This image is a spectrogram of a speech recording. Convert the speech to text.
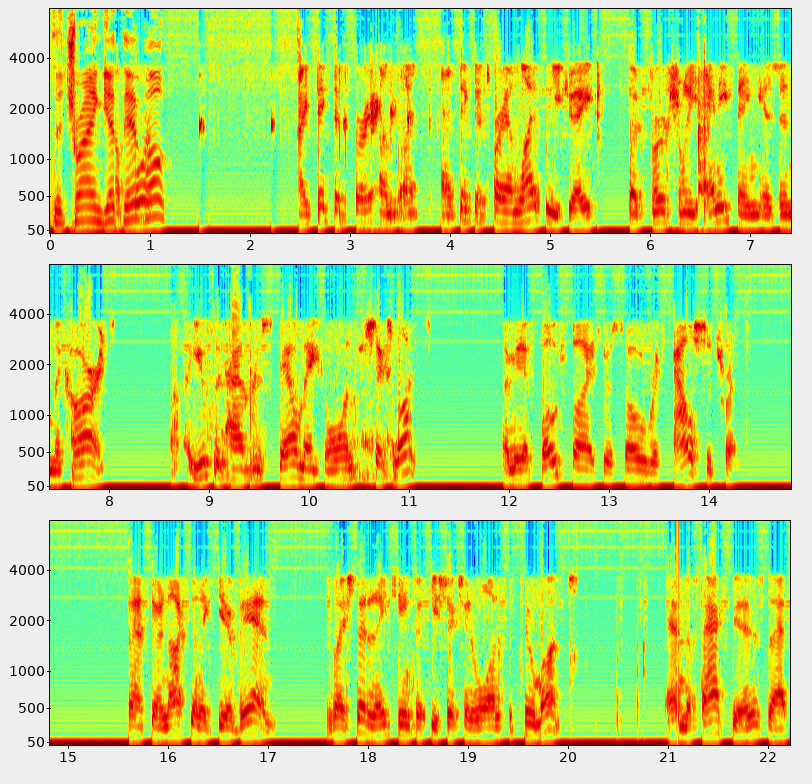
to try and get of their course. vote I think that's very I think that's very unlikely, Jay. But virtually anything is in the cards. Uh, you could have this stalemate go on for six months. I mean, if both sides are so recalcitrant that they're not going to give in, as I said in 1856 and one for two months. And the fact is that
